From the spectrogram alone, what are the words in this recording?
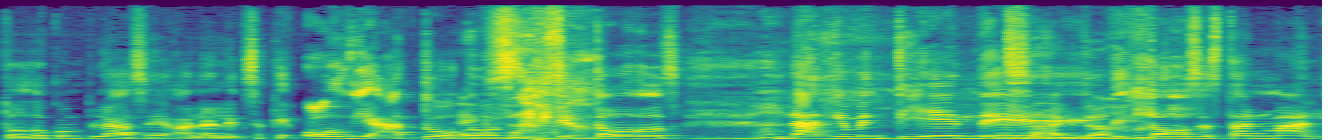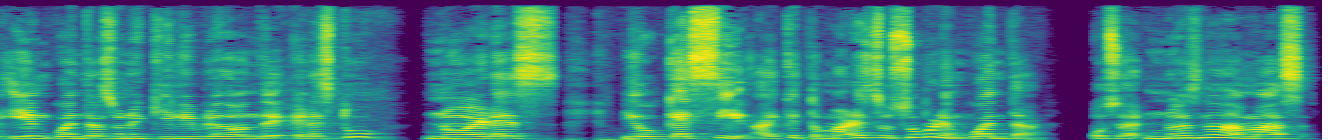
todo complace a la Alexa que odia a todos y que todos, nadie me entiende, Exacto. y todos están mal y encuentras un equilibrio donde eres tú, no eres, digo que sí, hay que tomar esto súper en cuenta. O sea, no es nada más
